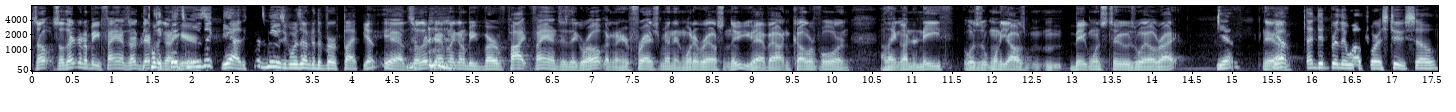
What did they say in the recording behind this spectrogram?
so? So they're going to be fans. They're definitely the going to hear. music, yeah, the kids' music was under the Verve Pipe. Yep. Yeah, so they're definitely going to be Verve Pipe fans as they grow up. They're going to hear freshmen and whatever else new you have out and colorful. And I think underneath was one of y'all's big ones too, as well, right? Yeah. Yeah. Yeah, that did really well for us too. So,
